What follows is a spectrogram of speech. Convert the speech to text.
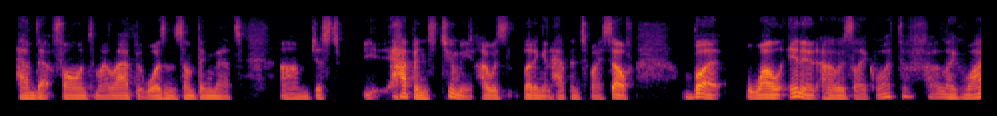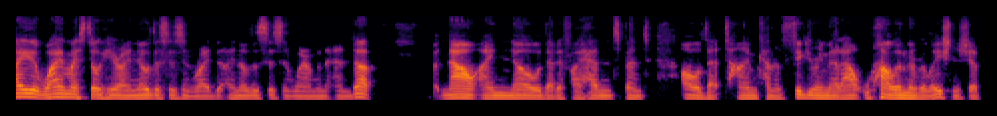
have that fall into my lap. It wasn't something that um, just happened to me. I was letting it happen to myself. But while in it i was like what the fuck like why why am i still here? I know this isn't right i know this isn't where i'm going to end up. But now i know that if i hadn't spent all of that time kind of figuring that out while in the relationship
